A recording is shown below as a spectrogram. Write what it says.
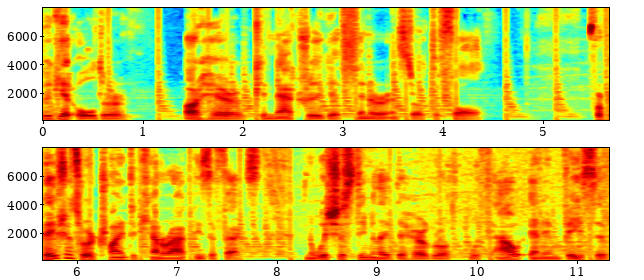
we get older, our hair can naturally get thinner and start to fall. For patients who are trying to counteract these effects and wish to stimulate their hair growth without an invasive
